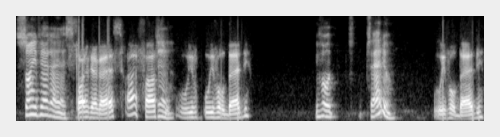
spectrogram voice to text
só em VHS. Só em VHS? Ah, é fácil. É. O, o Evil Dead. Evil... Sério? O Evil Dead.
